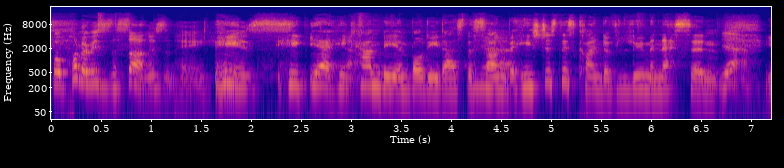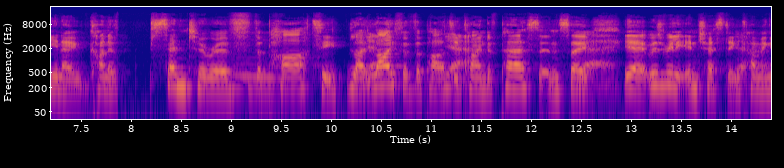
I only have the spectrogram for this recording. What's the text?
Well, Apollo is the sun, isn't he? he is. he yeah he yeah. can be embodied as the sun but he's just this kind of luminescent Yeah. you know kind of center of the party like Mm. Yeah. life of the party Yeah. kind of person so Yeah. yeah, it was really interesting coming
